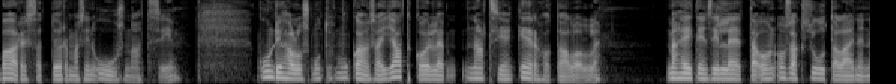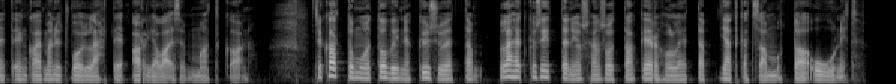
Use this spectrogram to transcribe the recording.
baarissa törmäsin uusnatsiin. Kundi halusi mut mukaansa jatkoille natsien kerhotalolle. Mä heitin sille, että on osaksi juutalainen, että en kai mä nyt voi lähteä arjalaisen matkaan. Se katsoi mua tovin ja kysyi, että lähetkö sitten, jos hän soittaa kerholle, että jätkät sammuttaa uunit.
